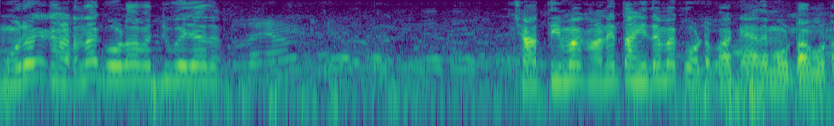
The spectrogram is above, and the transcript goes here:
ਮੂਹਰੇ ਕੇ ਖੜਨਾ, ਗੋਲਾ ਵੱਜੂਗਾ ਜਦ। ਛਾਤੀ ਮਾ ਖਾਣੇ, ਤਾਂ ਹੀ ਤਾਂ ਮੈਂ ਕੋਟ ਪਾ ਕੇ ਆਇਆ ਤੇ ਮੋਟਾ ਕੋਟ।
